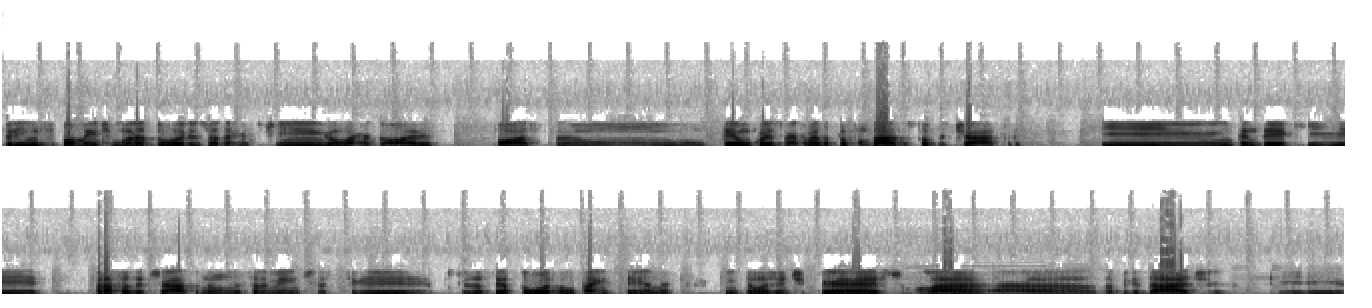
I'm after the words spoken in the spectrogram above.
principalmente moradores já da Restinga ou arredores, possam ter um conhecimento mais aprofundado sobre teatro e entender que para fazer teatro não necessariamente se precisa ser ator ou estar tá em cena. Então a gente quer estimular as habilidades e,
